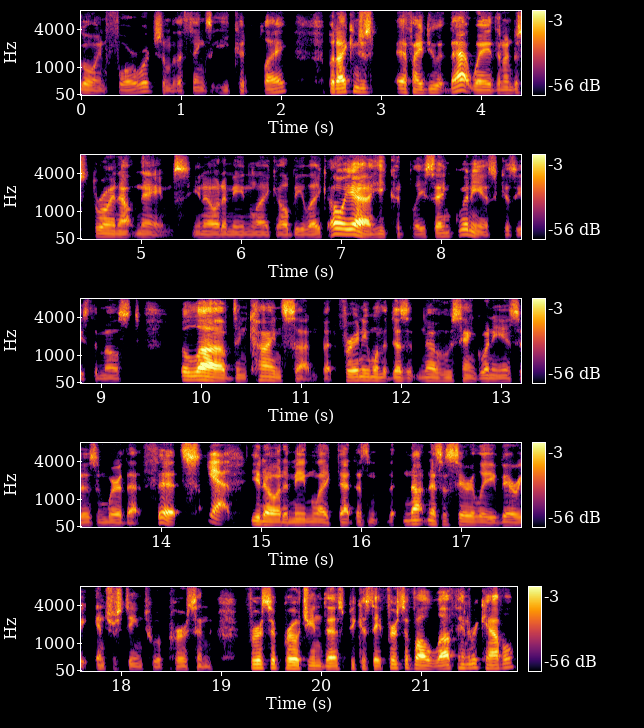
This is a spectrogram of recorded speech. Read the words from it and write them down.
going forward, some of the things that he could play. But I can just, if I do it that way, then I'm just throwing out names. You know what I mean? Like I'll be like, oh yeah, he could play Sanguinius because he's the most beloved and kind son. But for anyone that doesn't know who Sanguinius is and where that fits, yeah, you know what I mean? Like that doesn't not necessarily very interesting to a person first approaching this because they first of all love Henry Cavill.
